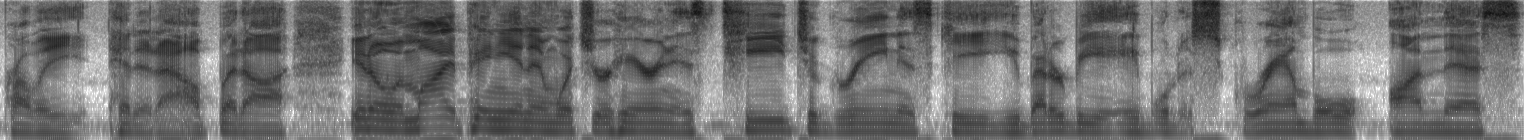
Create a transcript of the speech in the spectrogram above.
probably hit it out. But uh, you know, in my opinion, and what you're hearing is tee to green is key. You better be able to scramble on this.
